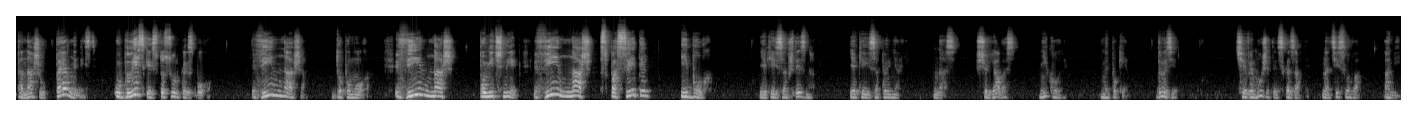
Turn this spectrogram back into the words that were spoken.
та нашу впевненість у близьких стосунках з Богом. Він наша допомога, Він наш помічник, Він наш Спаситель і Бог, який завжди з нами, який запевняє нас, що я вас ніколи не покину. Друзі, чи ви можете сказати на ці слова Амінь?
